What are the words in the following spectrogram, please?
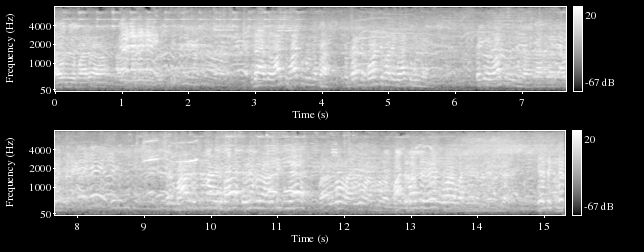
அவருக்கு மரம் அந்த வாட்டு வாட்டு கொடுங்கப்பா. குழந்தை மாட்டுக்கு வாட்டு கொடுங்க. வாட்டு கொடுங்கப்பா அந்த- அந்த அவருக்கு. சரி, மாடு விட்டுனாங்கப்பா தொழில் அழைச்சிக்கங்க மாட்டு மாட்டு கேட்டுக்கு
